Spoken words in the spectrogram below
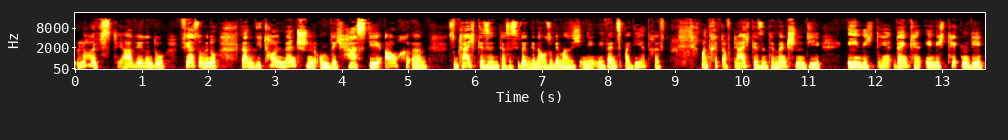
läufst, ja, während du fährst und wenn du dann die tollen Menschen um dich hast, die auch ähm, so gleichgesinnt, das ist genauso, wie man sich in den Events bei dir trifft. Man trifft auf gleichgesinnte Menschen, die ähnlich de denken, ähnlich ticken, die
